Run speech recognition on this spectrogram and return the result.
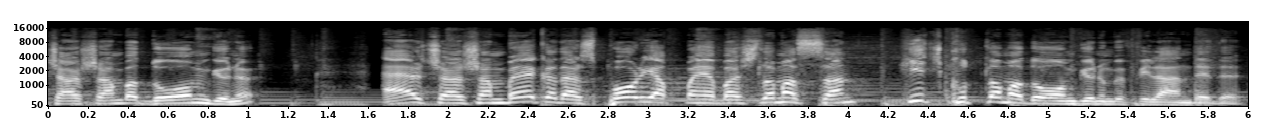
Çarşamba doğum günü. Eğer çarşambaya kadar spor yapmaya başlamazsan hiç kutlama doğum günümü falan dedi.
